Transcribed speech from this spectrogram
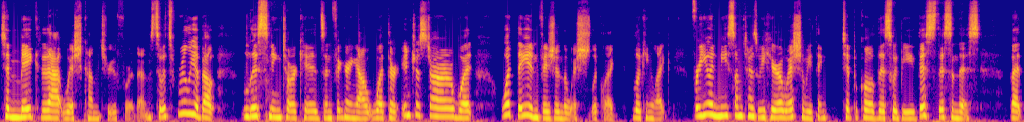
to make that wish come true for them. So it's really about listening to our kids and figuring out what their interests are, what what they envision the wish look like looking like. For you and me, sometimes we hear a wish and we think typical this would be this, this, and this. But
